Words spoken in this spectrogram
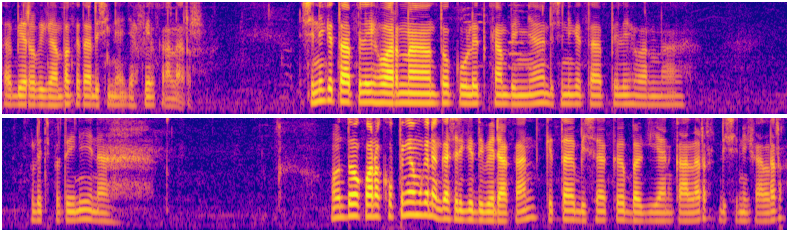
Tapi biar lebih gampang kita di sini aja fill color. Di sini kita pilih warna untuk kulit kambingnya di sini kita pilih warna kulit seperti ini. Nah untuk warna kupingnya mungkin agak sedikit dibedakan. Kita bisa ke bagian color, di sini color.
